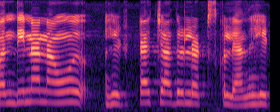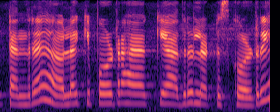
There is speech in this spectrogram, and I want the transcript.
ಒಂದಿನ ನಾವು ಹಿಟ್ಟು ಹಚ್ಚಾದ್ರೂ ಲಟ್ಟಿಸ್ಕೊಳ್ಳಿ. ಅಂದರೆ ಹಿಟ್ಟು ಅಂದರೆ ಅವಲಕ್ಕಿ ಪೌಡ್ರ್ ಹಾಕಿ ಆದರೂ ಲಟ್ಟಿಸ್ಕೊಳ್ರಿ.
